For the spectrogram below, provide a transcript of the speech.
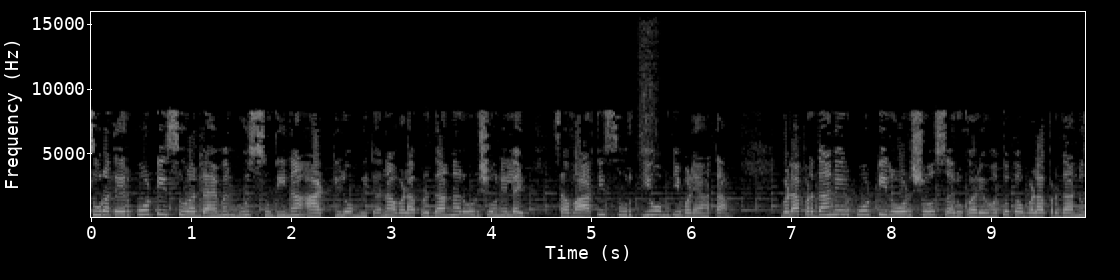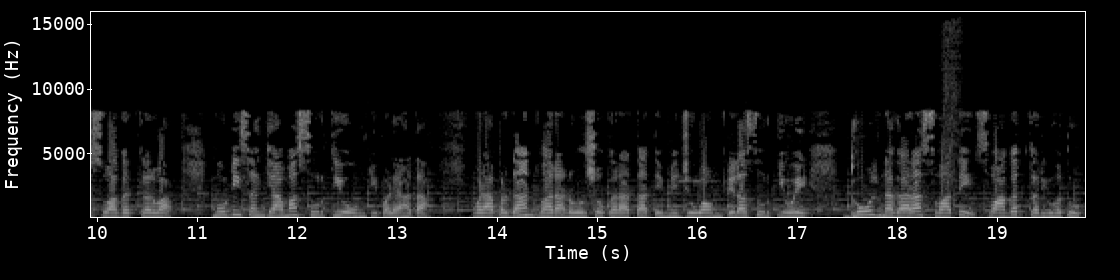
સુરત એરપોર્ટથી સુરત ડાયમંડ બુર્સ સુધીના આઠ કિલોમીટરના વડાપ્રધાનના રોડ શોને લઈ સવારથી સુરતીઓ ઉમટી પડ્યા હતા. વડાપ્રધાને એરપોર્ટથી રોડ શો શરૂ કર્યો હતો તો વડાપ્રધાનનું સ્વાગત કરવા મોટી સંખ્યામાં સુરતીઓ ઉમટી પડ્યા હતા. વડાપ્રધાન દ્વારા રોડ શો કરાતા તેમને જોવા ઉમટેલા સુરતીઓએ ઢોલ નગારા સ્વાતે સ્વાગત કર્યું હતું.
